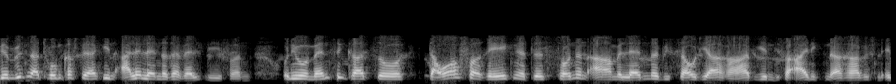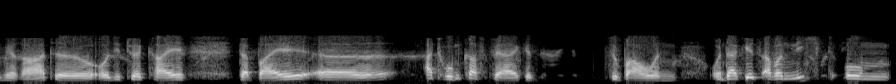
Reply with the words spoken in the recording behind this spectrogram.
wir, müssen Atomkraftwerke in alle Länder der Welt liefern. Und im Moment sind gerade so dauerverregnete, sonnenarme Länder wie Saudi-Arabien, die Vereinigten Arabischen Emirate und die Türkei dabei, äh, Atomkraftwerke zu bauen. Und da geht es aber nicht um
